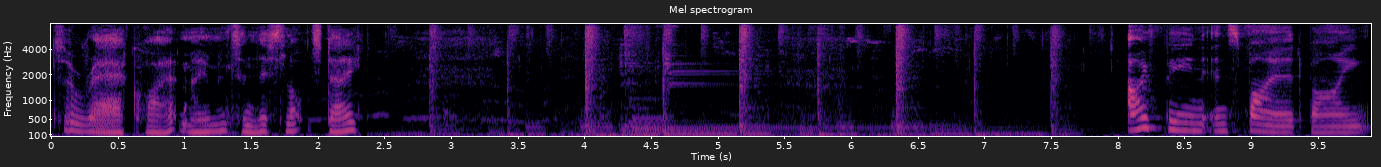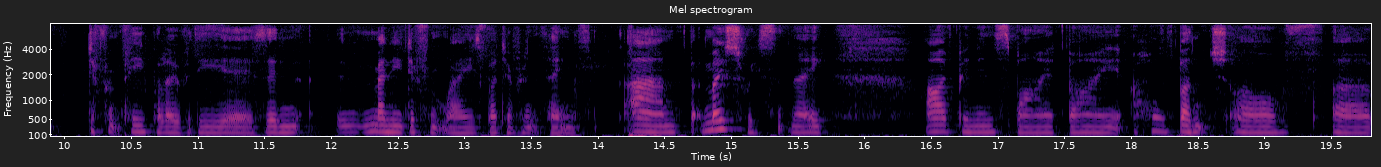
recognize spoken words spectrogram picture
It's a rare quiet moment in this locked day. I've been inspired by different people over the years in many different ways by different things. Um, but most recently, I've been inspired by a whole bunch of uh,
